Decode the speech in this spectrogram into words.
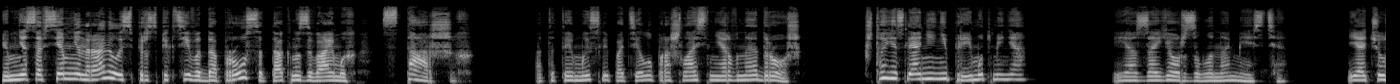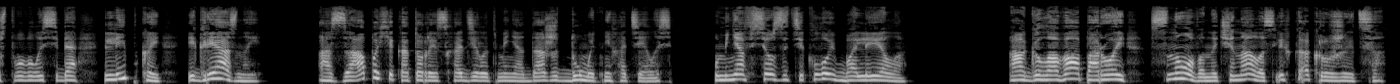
и мне совсем не нравилась перспектива допроса так называемых «старших». От этой мысли по телу прошлась нервная дрожь. Что, если они не примут меня? Я заерзала на месте. Я чувствовала себя липкой и грязной, а запахи, которые исходил от меня, даже думать не хотелось у меня все затекло и болело. А голова порой снова начинала слегка кружиться.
